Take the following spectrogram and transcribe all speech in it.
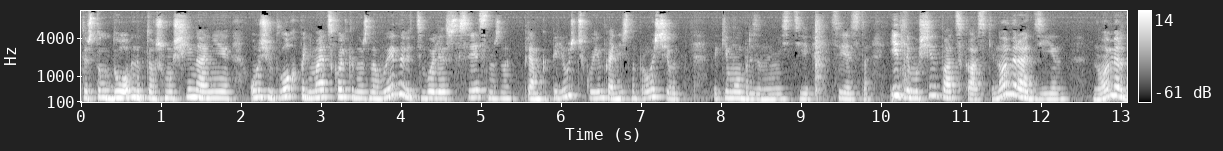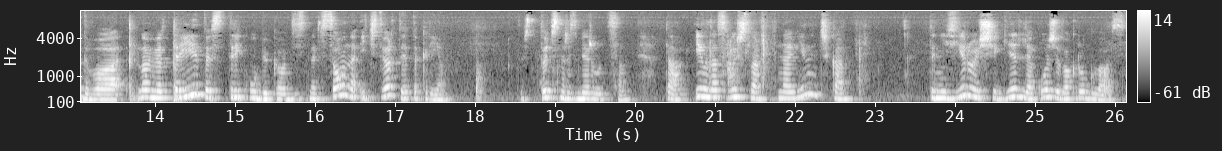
То, что удобно, потому что мужчины, они очень плохо понимают, сколько нужно выдавить, тем более, что средств нужно прям капелюшечку, им, конечно, проще вот таким образом нанести средства. И для мужчин подсказки. Номер один – номер два, номер три, то есть три кубика вот здесь нарисовано, и четвертый это крем. То есть точно разберутся. Так, и у нас вышла новиночка, тонизирующий гель для кожи вокруг глаз.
